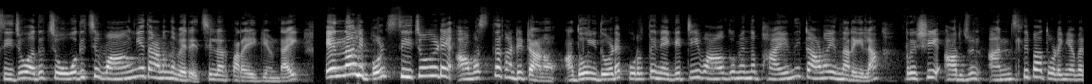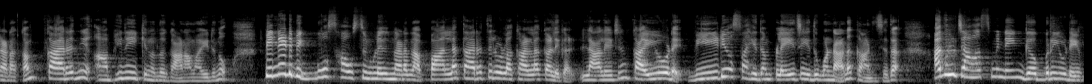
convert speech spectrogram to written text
സിജോ അത് ചോദിച്ച് വാങ്ങിയതാണെന്ന് വരെ ചിലർ പറയുകയുണ്ടായി. എന്നാൽ ഇപ്പോൾ സിജോയുടെ അവസ്ഥ കണ്ടിട്ടാണോ? അതോ ഇതോടെ പുറത്ത് നെഗറ്റീവ് ആകുമെന്ന് ഭയന്നിട്ടാണോ എന്നറിയില്ല. ഋഷി അർജുൻ അൻസിബ തുടങ്ങിയവരടക്കം കരഞ്ഞ് അഭിനയിക്കുന്നത് കാണാമായിരുന്നു. പിന്നീട് ബിഗ് ബോസ് ഹൗസിനുള്ളിൽ നടന്ന പല തരത്തിലുള്ള കള്ളക്കളികൾ ലാലേറ്റൻ കൈയോടെ വീഡിയോ സഹിതം പ്ലേ ചെയ്തുകൊണ്ടാണ് കാണിച്ചത്. അതിൽ ജാസ്മിന്റെയും ഗബ്രിയുടെയും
